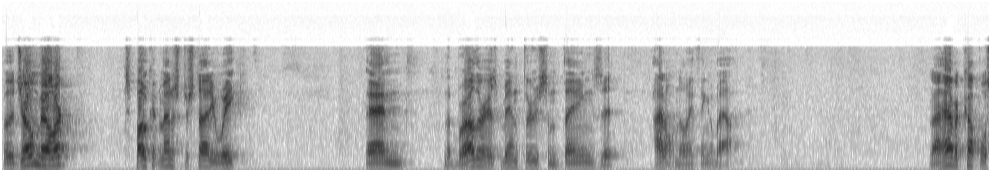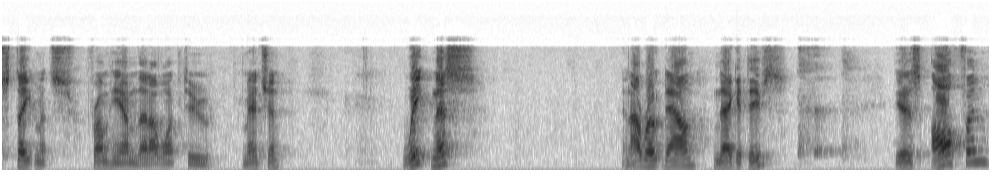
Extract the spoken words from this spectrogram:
Brother Joe Miller spoke at Minister Study Week, and the brother has been through some things that I don't know anything about. But I have a couple statements from him that I want to mention. Weakness, and I wrote down negatives, is often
